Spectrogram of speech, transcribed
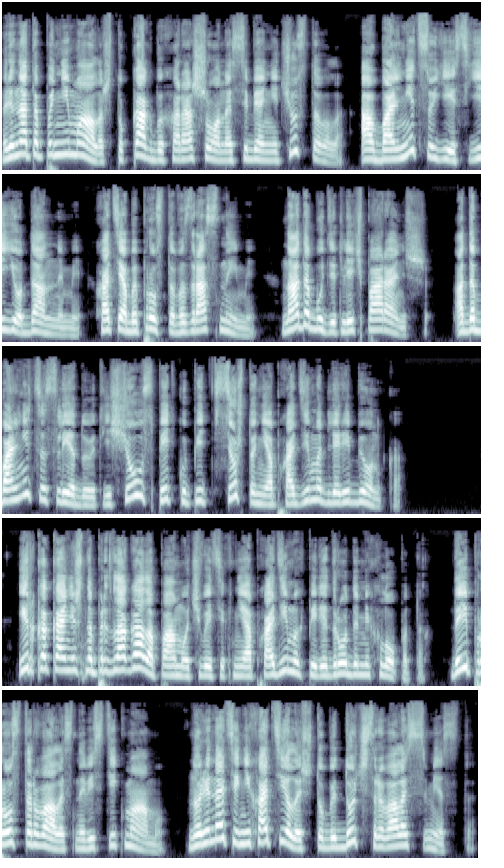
Рената понимала, что как бы хорошо она себя не чувствовала, а в больницу ей с ее данными, хотя бы просто возрастными, надо будет лечь пораньше. А до больницы следует еще успеть купить все, что необходимо для ребенка. Ирка, конечно, предлагала помочь в этих необходимых перед родами хлопотах, да и просто рвалась навестить маму. Но Ренате не хотелось, чтобы дочь срывалась с места.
